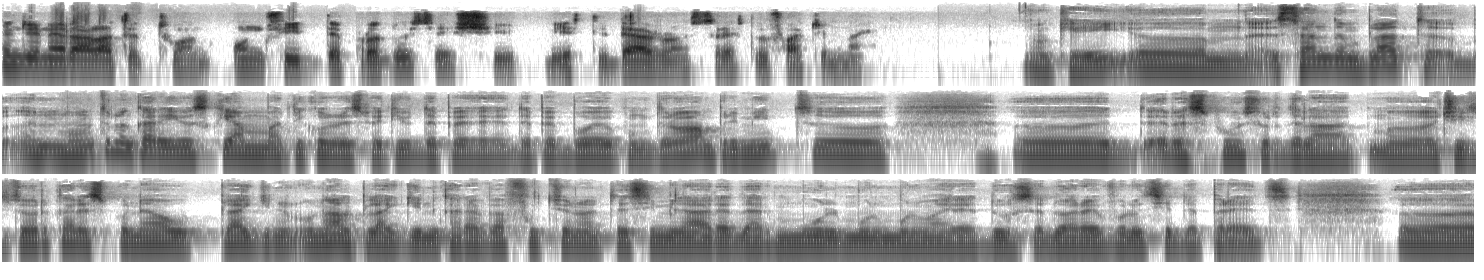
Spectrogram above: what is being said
În general atât, un, un feed de produse și este de ajuns, restul facem noi. Ok. Uh, s-a întâmplat, în momentul în care eu scriam articolul respectiv de pe, de pe boio.ro, am primit uh, uh, răspunsuri de la uh, cititori care spuneau plugin, un alt plugin care avea funcționalități similare, dar mult, mult, mult mai reduse, doar o evoluție de preț. Uh,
